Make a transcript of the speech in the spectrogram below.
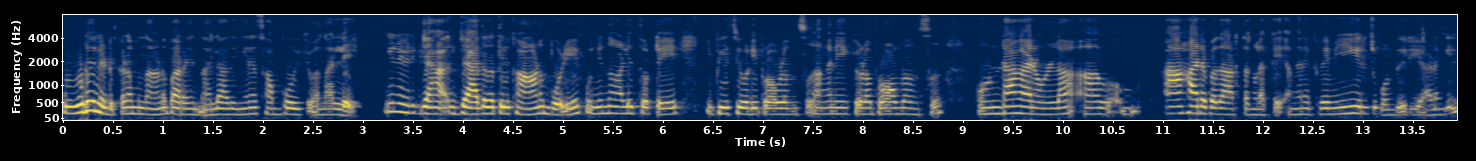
കൂടുതൽ എടുക്കണമെന്നാണ് പറയുന്നത്. അല്ല ഇങ്ങനെ സംഭവിക്കുമെന്നല്ലേ. ഇങ്ങനെ ഒരു ജാതകത്തിൽ കാണുമ്പോഴേ കുഞ്ഞുനാളിൽ തൊട്ടേ ഈ P C O D problems അങ്ങനെയൊക്കെയുള്ള പ്രോബ്ലംസ് ഉണ്ടാകാനുള്ള ആഹാര പദാർത്ഥങ്ങളൊക്കെ അങ്ങനെ ക്രമീകരിച്ച് കൊണ്ടുവരികയാണെങ്കിൽ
